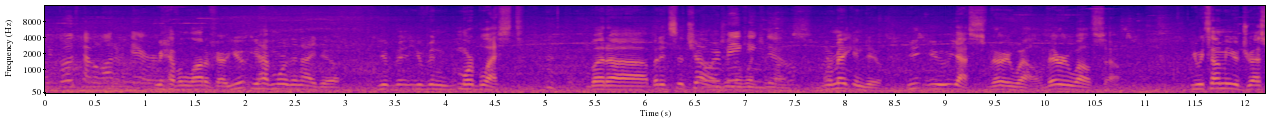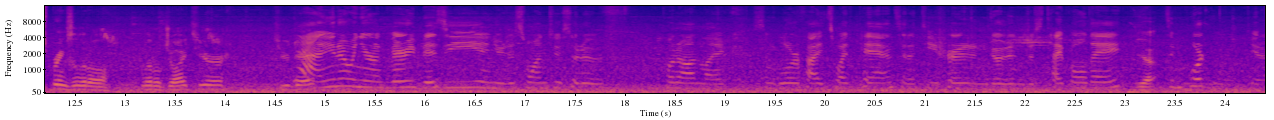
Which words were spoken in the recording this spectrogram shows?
We both have a lot of hair. We have a lot of hair. You you have more than I do. You've been you've been more blessed. But uh, but it's a challenge in the making do. months. We're We're making do. You, you yes, very well, very well. So, you were telling me your dress brings a little little joy to your to your day. yeah, you know, when you're like very busy and you just want to sort of put on like some glorified sweatpants and a t-shirt and go and just type all day. Yeah. It's important, you know,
